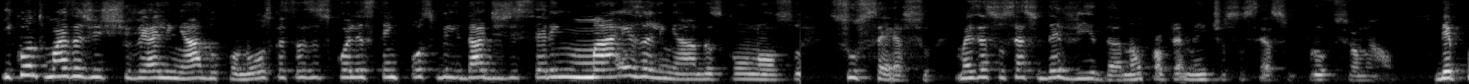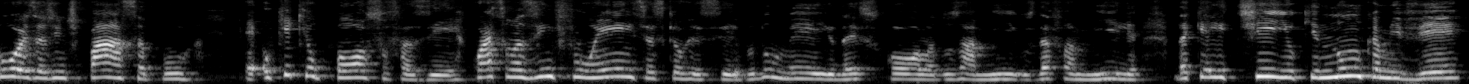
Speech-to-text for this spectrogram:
E quanto mais a gente estiver alinhado conosco, essas escolhas têm possibilidade de serem mais alinhadas com o nosso sucesso, mas é sucesso de vida, não propriamente o sucesso profissional. Depois a gente passa por é, o que, que eu posso fazer? Quais são as influências que eu recebo do meio, da escola, dos amigos, da família, daquele tio que nunca me vê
